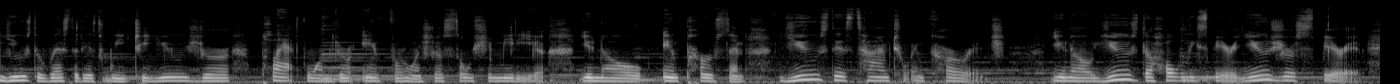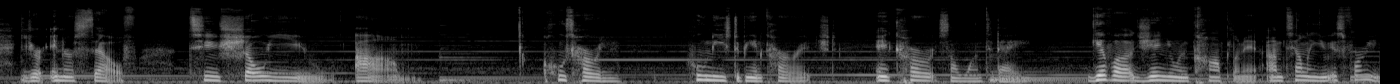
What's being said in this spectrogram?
use the rest of this week to use your platform, your influence, your social media, you know, in person. Use this time to encourage. You know, use the Holy Spirit, use your spirit, your inner self to show you um, who's hurting, who needs to be encouraged. Encourage someone today. Give a genuine compliment. I'm telling you, it's free.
